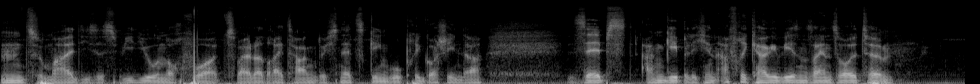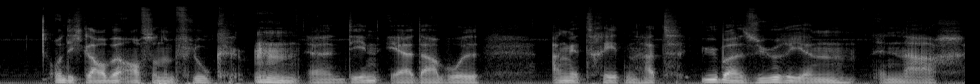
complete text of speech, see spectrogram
hm, zumal dieses Video noch vor zwei oder drei Tagen durchs Netz ging, wo Prigoschin da selbst angeblich in Afrika gewesen sein sollte. Und ich glaube, auf so einem Flug, äh, den er da wohl angetreten hat, über Syrien nach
